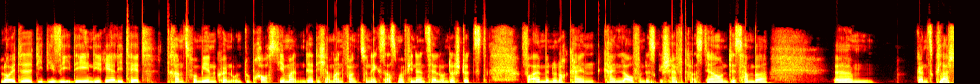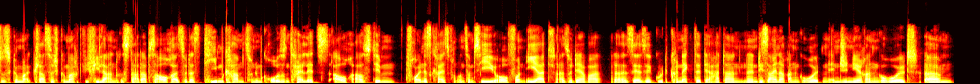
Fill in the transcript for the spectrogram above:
Leute, die diese Idee in die Realität transformieren können und du brauchst jemanden, der dich am Anfang zunächst erstmal finanziell unterstützt. Vor allem, wenn du noch kein, kein laufendes Geschäft hast. Ja, und das haben wir ähm, ganz klassisch, klassisch gemacht, wie viele andere Startups auch. Also das Team kam zu einem großen Teil jetzt auch aus dem Freundeskreis von unserem CEO von IAT. Also der war da sehr, sehr gut connected. Der hat dann einen Designer rangeholt, einen Engineer rangeholt. Ähm,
